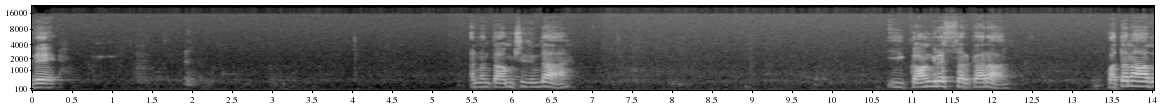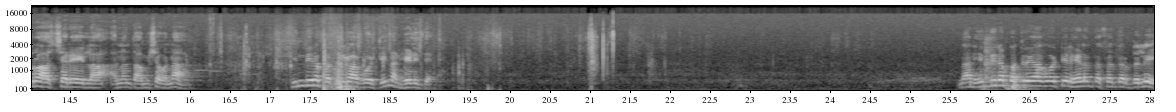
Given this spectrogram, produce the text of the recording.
ಇದೆ. ಅನ್ನಂಥ ಅಂಶದಿಂದ ಈ ಕಾಂಗ್ರೆಸ್ ಸರ್ಕಾರ ಪತನ ಆದರೂ ಆಶ್ಚರ್ಯ ಇಲ್ಲ ಅನ್ನಂಥ ಅಂಶವನ್ನು ಹಿಂದಿನ ಪತ್ರಿಕಾಗೋಷ್ಠಿಯಲ್ಲಿ ನಾನು ಹೇಳಿದ್ದೆ. ನಾನು ಹಿಂದಿನ ಪತ್ರಿಕಾಗೋಷ್ಠಿಯಲ್ಲಿ ಹೇಳಂಥ ಸಂದರ್ಭದಲ್ಲಿ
